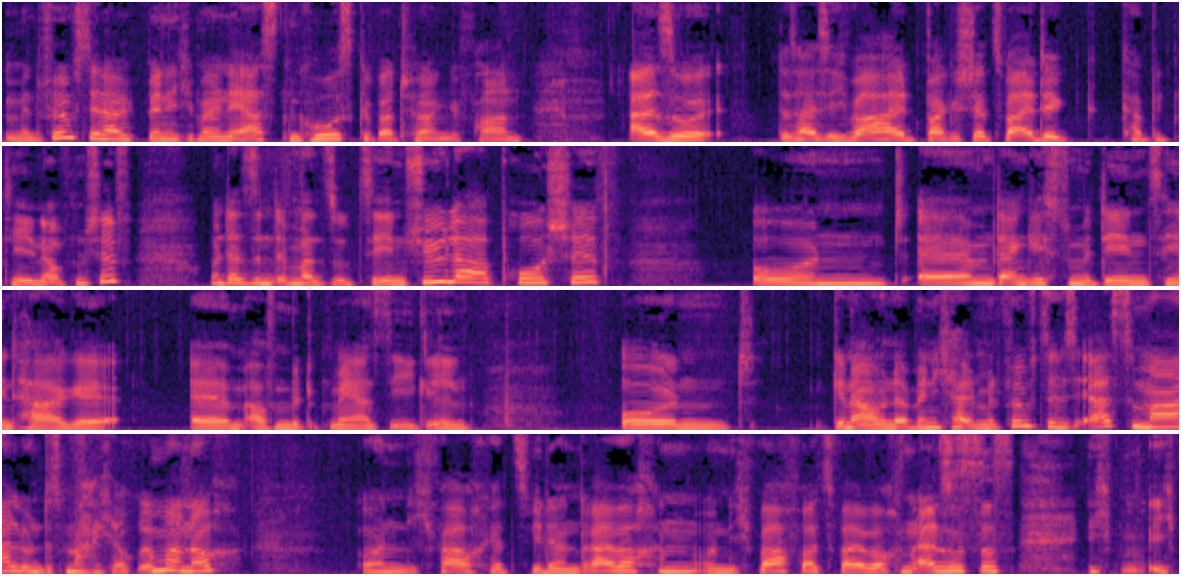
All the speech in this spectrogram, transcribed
mit 15 habe ich, bin ich meinen ersten Kurs gefahren. Also, das heißt, ich war halt praktisch der zweite Kapitän auf dem Schiff und da sind immer so zehn Schüler pro Schiff und ähm, dann gehst du mit denen zehn Tage ähm, auf dem Mittelmeer segeln. Und genau, und da bin ich halt mit 15 das erste Mal und das mache ich auch immer noch. Und ich fahre auch jetzt wieder in drei Wochen und ich war vor zwei Wochen. Also es ist, ich, ich,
